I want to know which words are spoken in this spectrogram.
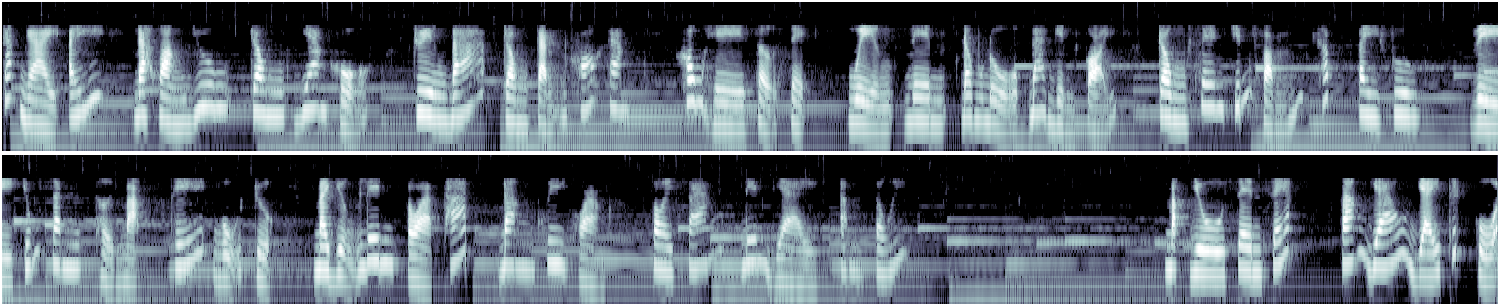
các ngài ấy đã hoàng dương trong gian khổ, truyền bá trong cảnh khó khăn, không hề sợ sệt nguyện đem đông đủ ba nghìn cõi trồng sen chính phẩm khắp tây phương. Vì chúng sanh thời mặt thế ngũ trượt mà dựng lên tòa tháp đăng huy hoàng, soi sáng đêm dài âm tối. Mặc dù xem xét, phán giáo giải thích của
